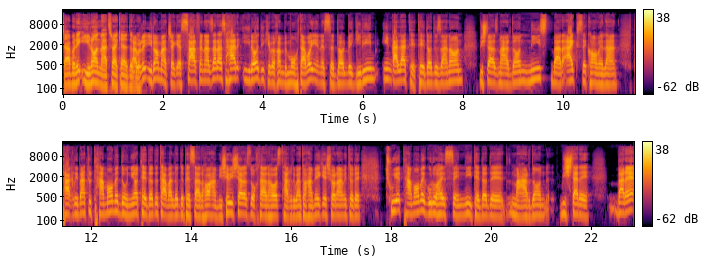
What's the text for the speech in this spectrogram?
درباره ایران مطرح کرده درباره ایران مطرح کرده. صرف نظر از هر ایرادی که بخوایم به محتوای این استدلال بگیریم این غلطه. تعداد زنان بیشتر از مردان نیست برعکس کاملا. تقریبا تو تمام دنیا تعداد تولد پسرها همیشه بیشتر از دخترهاست. تقریبا تو همه کشورها همینطوره. توی تمام گروه های سنی تعداد مردان بیشتره. برای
